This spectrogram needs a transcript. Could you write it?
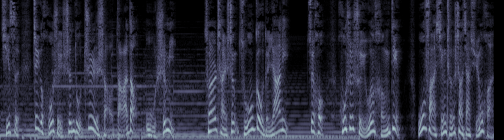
其次，这个湖水深度至少达到五十米，从而产生足够的压力。最后，湖水水温恒定，无法形成上下循环，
